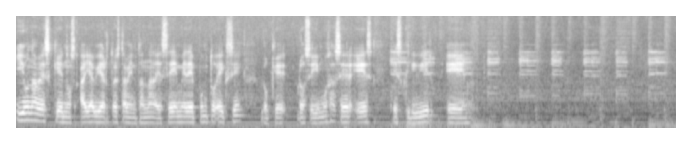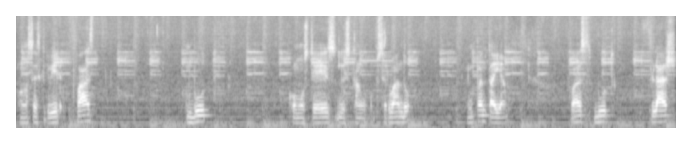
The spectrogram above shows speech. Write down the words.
Y una vez que nos haya abierto esta ventana de cmd.exe lo que procedimos a hacer es escribir eh, vamos a escribir fast boot como ustedes lo están observando en pantalla fast boot flash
